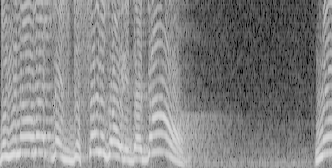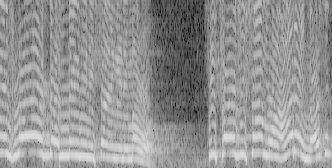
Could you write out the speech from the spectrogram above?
Do you know that? They're disintegrated. They're gone. Man's word doesn't mean anything anymore. If he tells you something, well, that ain't nothing.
